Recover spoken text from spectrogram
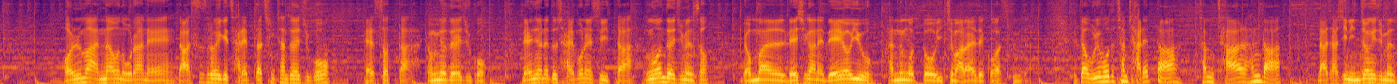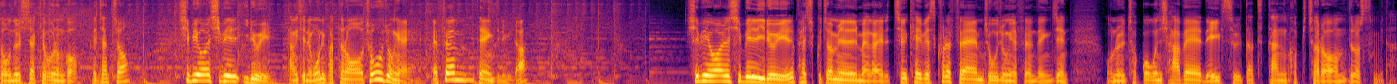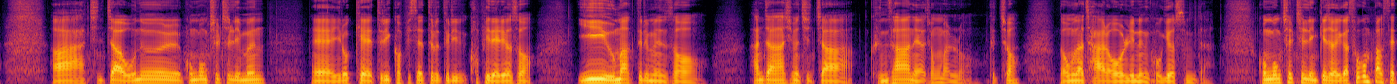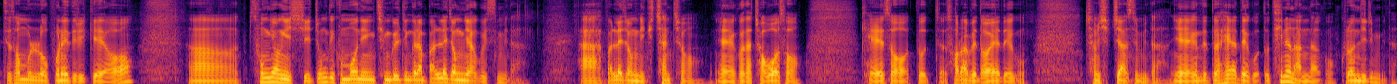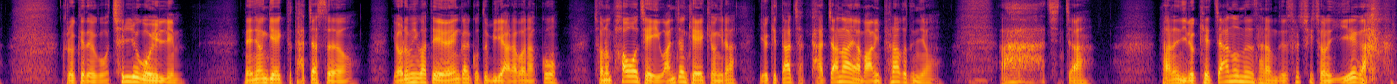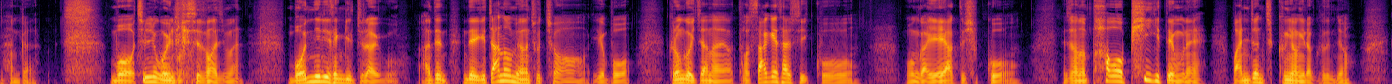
얼마 안 남은 올 한 해 나 스스로에게 잘했다 칭찬도 해주고 애썼다 격려도 해주고 내년에도 잘 보낼 수 있다 응원도 해주면서 연말 내 시간에 내 여유 갖는 것도 잊지 말아야 될 것 같습니다. 일단 우리 모두 참 잘했다 참 잘한다 나 자신 인정해주면서 오늘 시작해보는 거 괜찮죠? 12월 10일 일요일 당신의 morning 파트너 조우종의 FM 대행진입니다. 12월 10일 일요일 89.1MHz KBS 쿨 FM 조우종의 FM 대행진 오늘 첫 곡은 샵의 내 입술 따뜻한 커피처럼 들었습니다. 아 진짜 오늘 0077님은 예, 이렇게 드립 커피 세트로 드립 커피 내려서 이 음악 들으면서 한 잔 하시면 진짜 근사하네요, 정말로. 그쵸? 너무나 잘 어울리는 곡이었습니다. 0077님께 저희가 소금빵 세트 선물로 보내드릴게요. 아, 송영희 씨, 쫑디 굿모닝 징글징글한 빨래 정리하고 있습니다. 아, 빨래 정리 귀찮죠. 예, 그거 다 접어서 개서 또 서랍에 넣어야 되고 참 쉽지 않습니다. 예, 근데 또 해야 되고 또 티는 안 나고 그런 일입니다. 그렇게 되고 7651님 내년 계획표 다 짰어요. 여름 휴가 때 여행 갈 곳도 미리 알아봐 놨고 저는 파워 제이 완전 계획형이라 이렇게 다, 다 짜놔야 마음이 편하거든요. 아, 진짜. 나는 이렇게 짜놓는 사람들 솔직히 저는 이해가 안 가. 뭐, 7651님께 죄송하지만, 뭔 일이 생길 줄 알고. 아무튼, 근데 이게 짜놓으면 좋죠. 이게 뭐, 그런 거 있잖아요. 더 싸게 살 수 있고, 뭔가 예약도 쉽고. 저는 파워 P이기 때문에 완전 즉흥형이라거든요.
